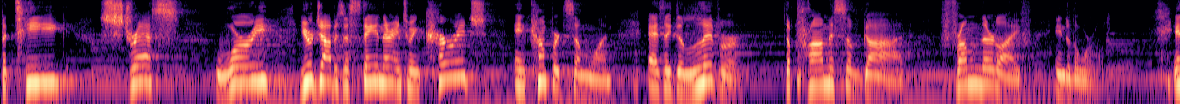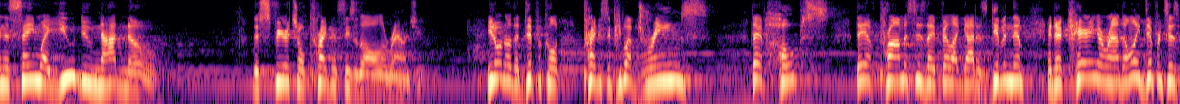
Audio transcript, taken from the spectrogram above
fatigue, stress, worry, your job is to stand there and to encourage and comfort someone as they deliver the promise of God from their life into the world. In the same way, you do not know the spiritual pregnancies are all around you. You don't know the difficult pregnancy. People have dreams, they have hopes, they have promises they feel like God has given them, and they're carrying around. The only difference is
